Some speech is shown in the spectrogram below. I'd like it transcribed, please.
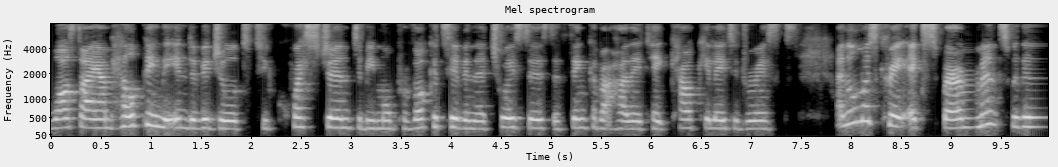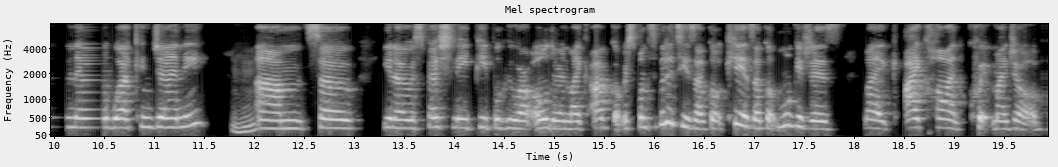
whilst I am helping the individual to question, to be more provocative in their choices, to think about how they take calculated risks, and almost create experiments within their working journey. Mm-hmm. Um, so, you know, especially people who are older and like, I've got responsibilities, I've got kids, I've got mortgages like i can't quit my job.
